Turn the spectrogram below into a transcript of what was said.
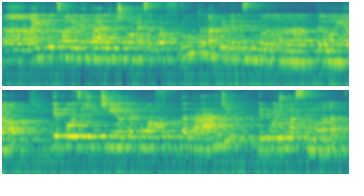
ah, a introdução alimentar a gente começa com a fruta na primeira semana pela manhã, depois a gente entra com a fruta à tarde, depois de uma semana.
